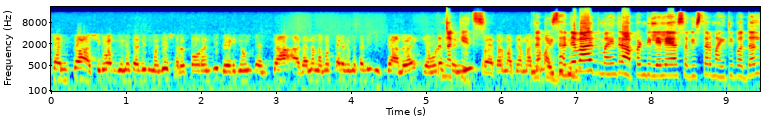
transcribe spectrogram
त्यांचा आशीर्वाद घेण्यासाठी म्हणजे शरद पवारांची भेट घेऊन त्यांच्या त्यांना नमस्कार करण्यासाठी इथे आलोय. एवढंच त्यांनी नक्कीच. प्रसार माध्यमांना. धन्यवाद महेंद्र आपण दिलेल्या या सविस्तर माहितीबद्दल.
